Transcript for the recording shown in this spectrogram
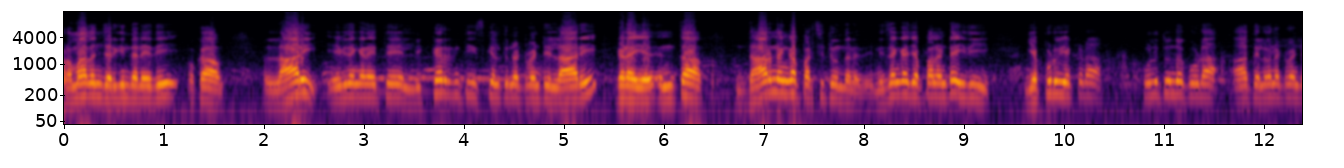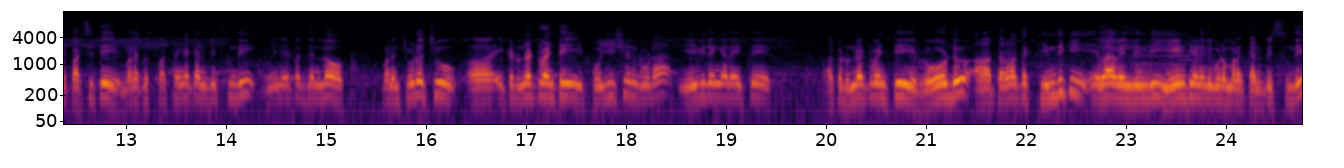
ప్రమాదం జరిగిందనేది. ఒక లారీ ఏ విధంగానైతే లిక్కర్ తీసుకెళ్తున్నటువంటి లారీ ఇక్కడ ఎంత దారుణంగా పరిస్థితి ఉందనేది. నిజంగా చెప్పాలంటే ఇది ఎప్పుడు ఎక్కడ కూలుతుందో కూడా ఆ తెలియనటువంటి పరిస్థితి మనకు స్పష్టంగా కనిపిస్తుంది. ఈ నేపథ్యంలో మనం చూడొచ్చు ఇక్కడ ఉన్నటువంటి పొజిషన్ కూడా ఏ విధంగానైతే అక్కడ ఉన్నటువంటి రోడ్డు ఆ తర్వాత కిందికి ఎలా వెళ్ళింది ఏంటి అనేది కూడా మనకు కనిపిస్తుంది.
